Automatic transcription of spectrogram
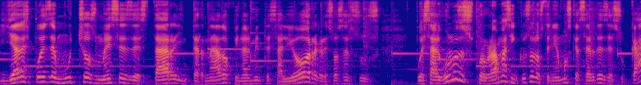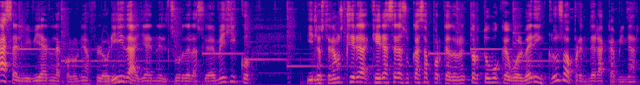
Y ya después de muchos meses de estar internado, finalmente salió, regresó a hacer sus, pues algunos de sus programas incluso los teníamos que hacer desde su casa. Él vivía en la colonia Florida, allá en el sur de la Ciudad de México. Y los teníamos que ir, a, que ir a hacer a su casa porque don Héctor tuvo que volver incluso a aprender a caminar.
